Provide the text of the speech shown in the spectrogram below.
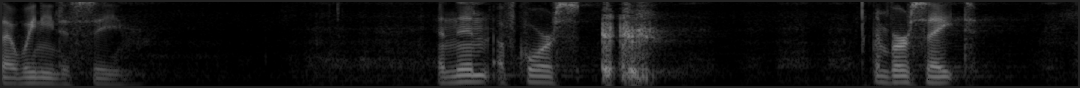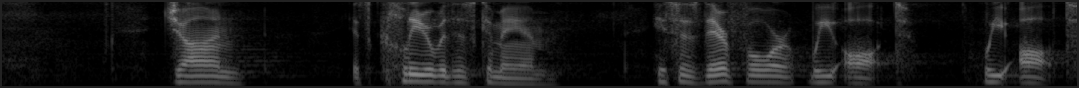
that we need to see. And then, of course, in verse 8, John is clear with his command. He says, Therefore, we ought, we ought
